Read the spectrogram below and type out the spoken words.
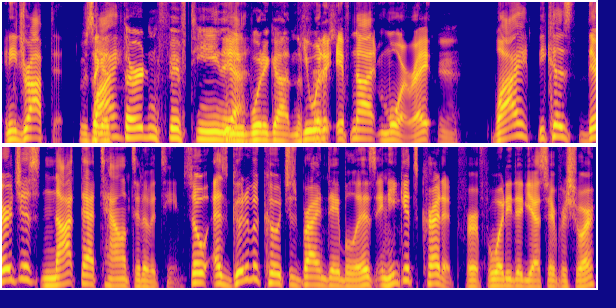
And he dropped it. it was like a third and 15, and Yeah. he would have gotten the you would, first. if not more, right? Yeah. Why? Because they're just not that talented of a team. So as good of a coach as Brian Daboll is, and he gets credit for for what he did yesterday for sure,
